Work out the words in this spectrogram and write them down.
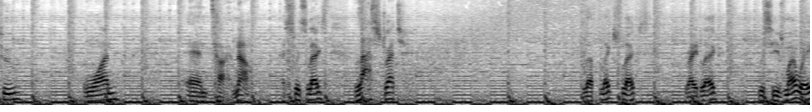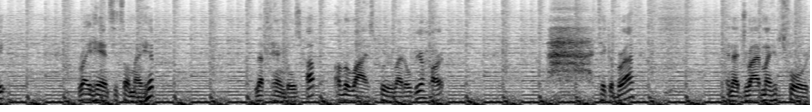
two, one, and time. Now, I switch legs. Last stretch. Left leg's flexed. Right leg receives my weight. Right hand sits on my hip. Left hand goes up, otherwise put it right over your heart. Take a breath, and I drive my hips forward.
